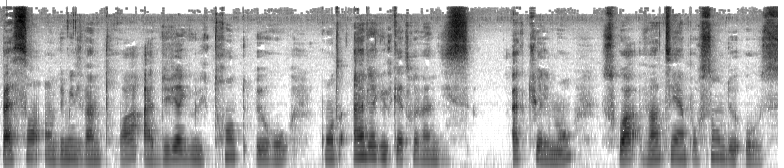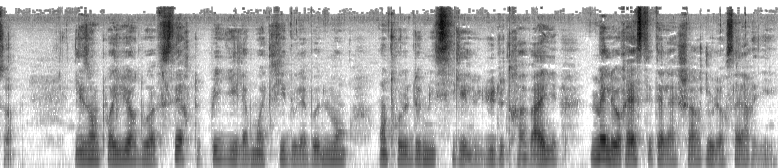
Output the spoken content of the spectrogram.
passant en 2023 à 2,30 euros contre 1,90 actuellement, soit 21% de hausse. Les employeurs doivent certes payer la moitié de l'abonnement entre le domicile et le lieu de travail, mais le reste est à la charge de leurs salariés.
